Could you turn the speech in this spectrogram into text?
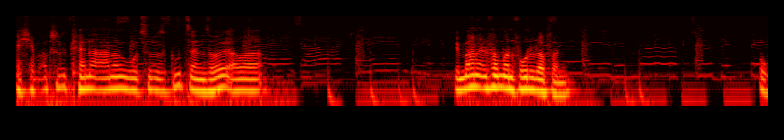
Ich habe absolut keine Ahnung, wozu das gut sein soll, aber wir machen einfach mal ein Foto davon. Oh.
